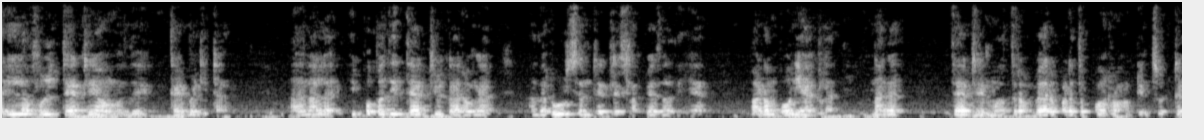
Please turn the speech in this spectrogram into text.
எல்லா ஃபுல் தேட்டரையும் அவங்க வந்து கைப்பற்றிட்டாங்க. அதனால இப்போ பற்றி தேட்டருக்காரவங்க அந்த ரூல்ஸ் அண்ட் ரெகுலேஷன்லாம் பேசாதீங்க. படம் போனி ஆகல. நாங்கள் தேட்டரை மாத்திரம் வேற படத்தை போடுறோம் அப்படின்னு சொல்லிட்டு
